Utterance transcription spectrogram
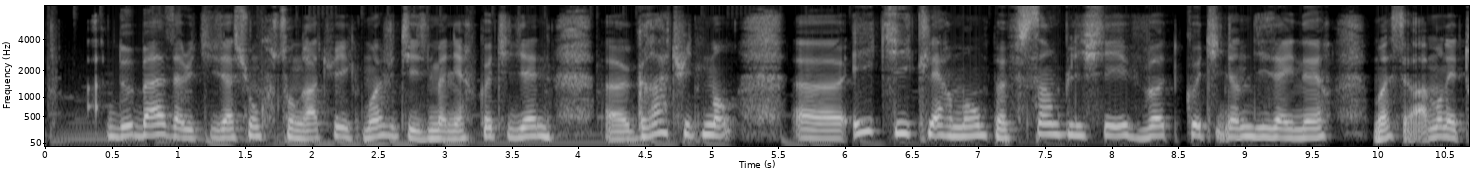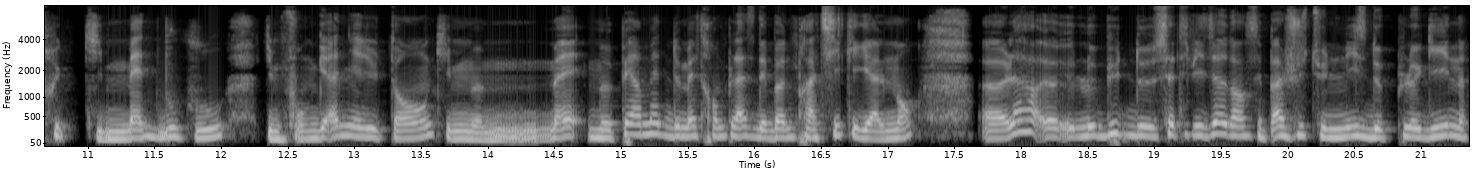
de base à l'utilisation sont gratuits et que moi j'utilise de manière quotidienne euh, gratuitement euh, et qui clairement peuvent simplifier votre quotidien de designer. Moi c'est vraiment des trucs qui m'aident beaucoup, qui me font gagner du temps, qui me, me permettent de mettre en place des bonnes pratiques également. Euh, là le but de cet épisode hein, c'est pas juste une liste de plugins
